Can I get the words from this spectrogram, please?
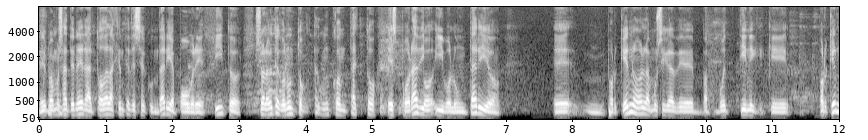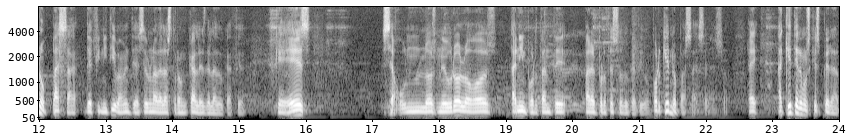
eh, vamos a tener a toda la gente de secundaria, pobrecitos, solamente con un, contacto esporádico y voluntario. Eh, ¿Por qué no la música de tiene que, ¿Por qué no pasa definitivamente a ser una de las troncales de la educación? Que es, según los neurólogos, tan importante para el proceso educativo. ¿Por qué no pasa eso? Eh, ¿A qué tenemos que esperar?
